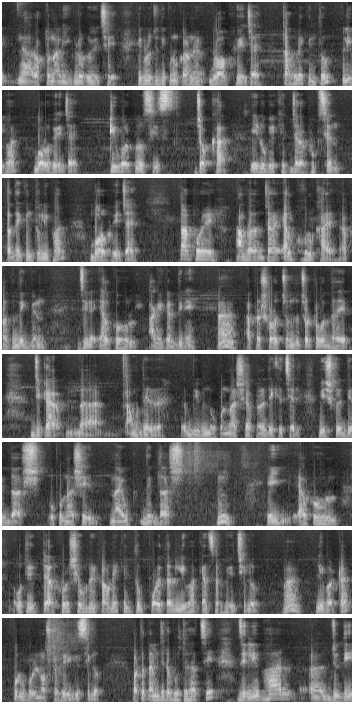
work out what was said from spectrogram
রক্তনালীগুলো রয়েছে, এগুলো যদি কোনো কারণে ব্লক হয়ে যায়, তাহলে কিন্তু লিভার বড় হয়ে যায়। টিউবারক্লোসিস যক্ষা, এই রোগের ক্ষেত্রে যারা ভুগছেন, তাদের কিন্তু লিভার বড় হয়ে যায়। তারপরে আমরা যারা অ্যালকোহল খায়, আপনারা তো দেখবেন যে অ্যালকোহল আগেকার দিনে হ্যাঁ? আপনার শরৎচন্দ্র চট্টোপাধ্যায়ের যেটা আমাদের বিভিন্ন উপন্যাসে আপনারা দেখেছেন, বিশেষ করে দেবদাস উপন্যাসে নায়ক দেবদাস, হুম? এই অ্যালকোহল, অতিরিক্ত অ্যালকোহল সেবনের কারণে কিন্তু পরে তার লিভার ক্যান্সার হয়েছিল হ্যাঁ? লিভারটা পুরোপুরি নষ্ট হয়ে গেছিল। অর্থাৎ আমি যেটা বলতে চাচ্ছি যে লিভার যদি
